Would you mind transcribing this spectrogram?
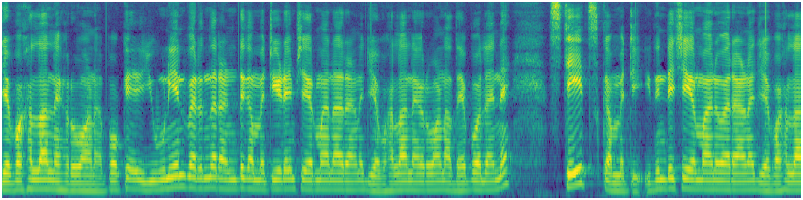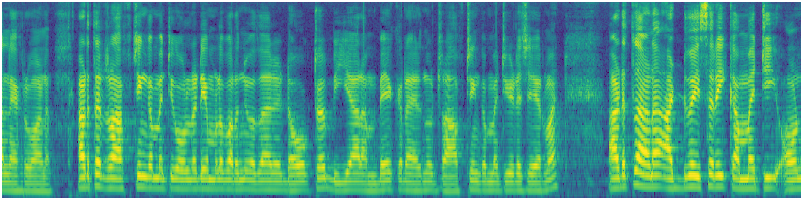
ജവഹർലാൽ നെഹ്റുവാണ്. അപ്പോൾ ഓക്കെ യൂണിയൻ വരുന്ന രണ്ട് കമ്മിറ്റിയുടെയും ചെയർമാൻ ആരാണ്? ജവഹർലാൽ നെഹ്റുവാണ്. അതേപോലെ തന്നെ സ്റ്റേറ്റ്സ് കമ്മിറ്റി ഇതിന്റെ ചെയർമാനും ആരാണ്? ജവഹർലാൽ നെഹ്റുവാണ്. അടുത്ത ഡ്രാഫ്റ്റിംഗ് കമ്മിറ്റി ഓൾറെഡി നമ്മൾ പറഞ്ഞു അതായത് ഡോക്ടർ ബി ആർ അംബേദ്കർ ആയിരുന്നു ഡ്രാഫ്റ്റിംഗ് കമ്മിറ്റിയുടെ ചെയർമാൻ. അടുത്താണ് advisory committee on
